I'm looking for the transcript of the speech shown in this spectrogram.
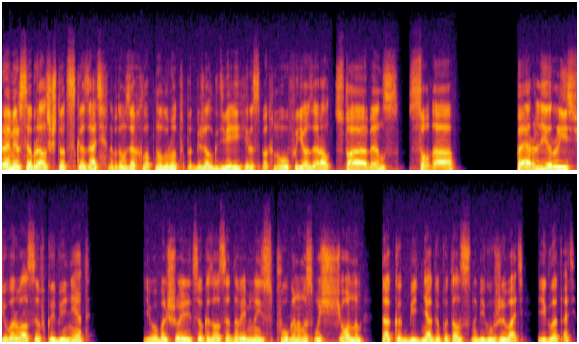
Крамер собрался что-то сказать, но потом захлопнул рот, подбежал к двери и, распахнув ее, заорал «Стаббинс! Сюда!». Перли рысью ворвался в кабинет. Его большое лицо казалось одновременно испуганным и смущенным, так как бедняга пытался на бегу жевать и глотать.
